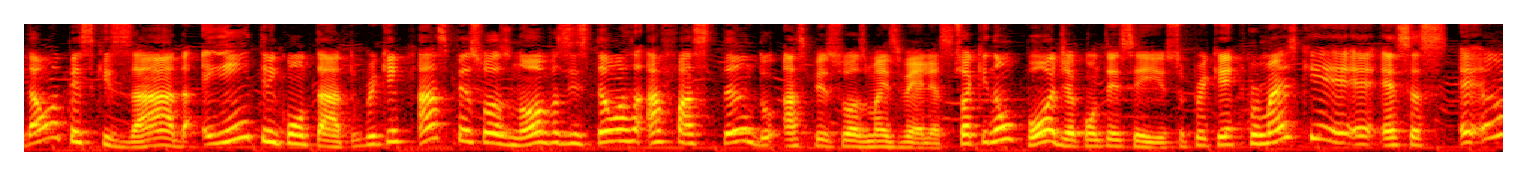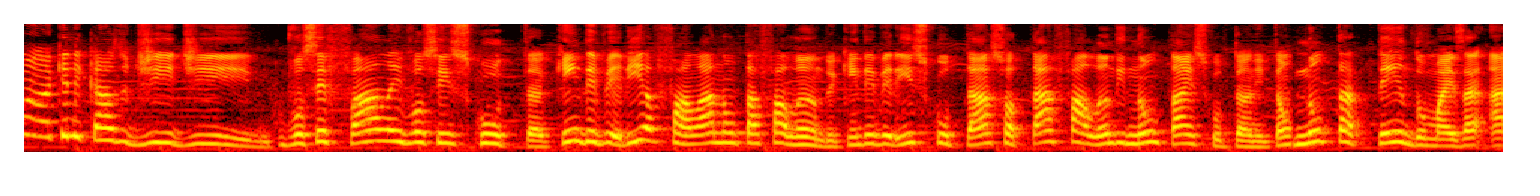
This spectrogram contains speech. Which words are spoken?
dá uma pesquisada, entre em contato, porque as pessoas novas estão afastando as pessoas mais velhas. Só que não pode acontecer isso, porque por mais que é, essas. É é aquele caso de, de você fala e você escuta. Quem deveria falar não tá falando, e quem deveria escutar só tá falando e não tá escutando. Então não tá tendo mais a- a-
